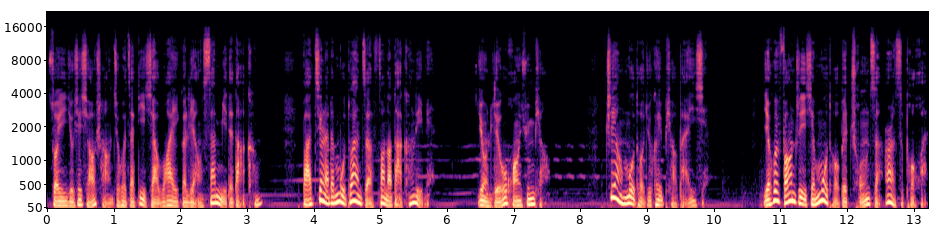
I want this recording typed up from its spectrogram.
所以有些小厂就会在地下挖一个两三米的大坑，把进来的木段子放到大坑里面。用硫磺熏漂，这样木头就可以漂白一些，也会防止一些木头被虫子二次破坏。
